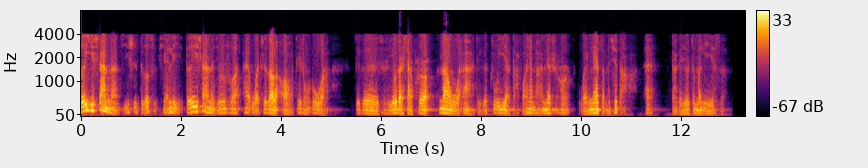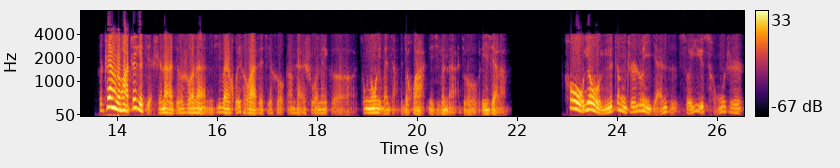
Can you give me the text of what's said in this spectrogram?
得一善呢，即是得此天理。得一善呢，就是说，哎，我知道了，哦，这种路啊。这个就是有点下坡，那我啊，这个注意啊，打方向盘的时候，我应该怎么去打？哎，大概就这么个意思。说这样的话，这个解释呢，就是说呢，你基本上回头啊，再结合我刚才说那个《中庸》里面讲的这话，你基本呢就理解了。后又于正之论言子，随欲从之，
